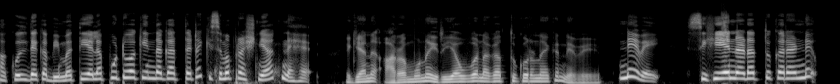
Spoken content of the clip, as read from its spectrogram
කකුල් දෙක බිම තියලා පුටුවක ඉඳ ගත්තට කිසිම ප්‍රශ්නයක් නැහැ. ඒ කියන්නේ අරමුණ ඉරියව්ව නගත්තු කරන එක නෙවෙයි. නෙවෙයි. සිහිය නඩත්තු කරන්නේ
